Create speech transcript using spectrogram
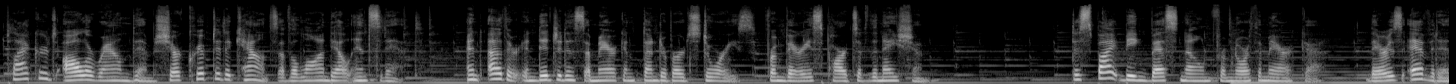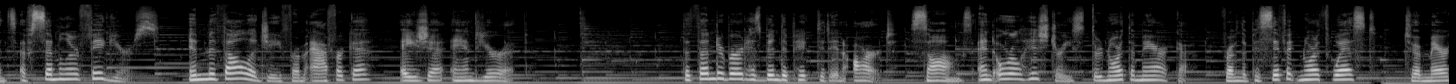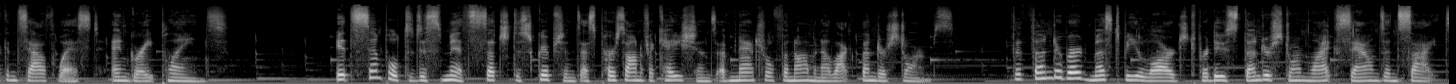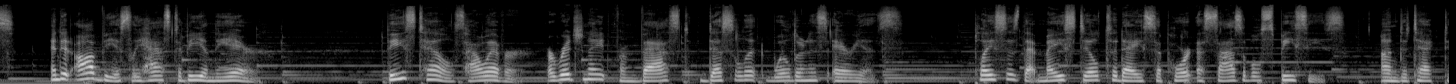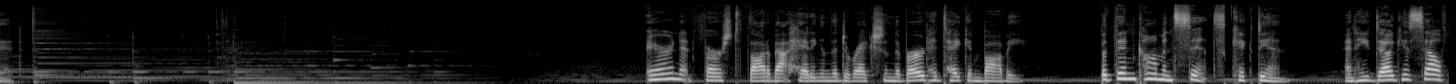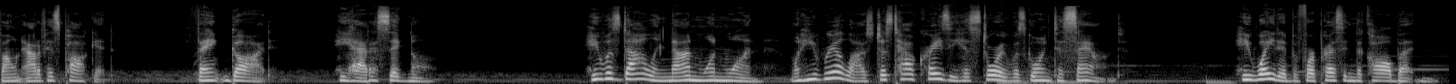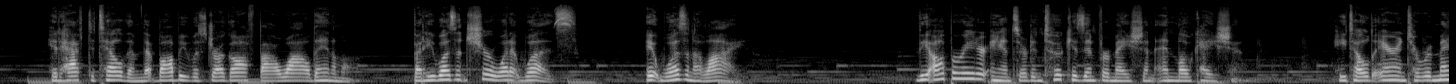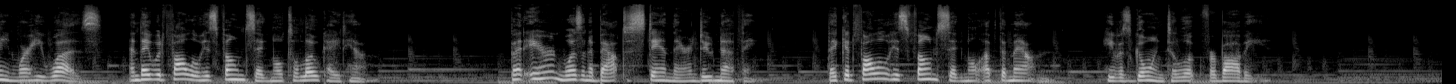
Placards all around them share cryptid accounts of the Lawndale incident and other indigenous American Thunderbird stories from various parts of the nation. Despite being best known from North America, there is evidence of similar figures in mythology from Africa, Asia, and Europe. The Thunderbird has been depicted in art, songs, and oral histories through North America, from the Pacific Northwest to American Southwest and Great Plains. It's simple to dismiss such descriptions as personifications of natural phenomena like thunderstorms. The Thunderbird must be large to produce thunderstorm like sounds and sights, and it obviously has to be in the air. These tales, however, originate from vast, desolate wilderness areas, places that may still today support a sizable species undetected. Aaron at first thought about heading in the direction the bird had taken Bobby but then common sense kicked in, and he dug his cell phone out of his pocket. Thank God, he had a signal. He was dialing 911 when he realized just how crazy his story was going to sound. He waited before pressing the call button. He'd have to tell them that Bobby was drug off by a wild animal, but he wasn't sure what it was. It wasn't a lie. The operator answered and took his information and location. He told Aaron to remain where he was, and they would follow his phone signal to locate him. But Aaron wasn't about to stand there and do nothing. They could follow his phone signal up the mountain. He was going to look for Bobby.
